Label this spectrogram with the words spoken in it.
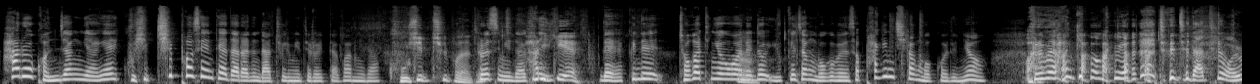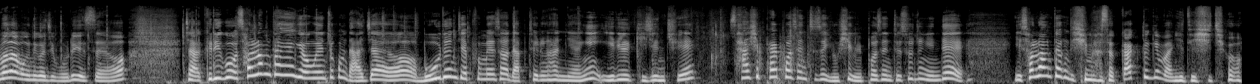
하루 권장량의 97%에 달하는 나트륨이 들어있다고 합니다. 97%? 그렇습니다. 한 끼에? 네. 근데 저 같은 경우만 해도 어. 육개장 먹으면서 파김치랑 먹거든요. 그러면 한 끼 먹으면 도대체 나트륨 얼마나 먹는 건지 모르겠어요. 자, 그리고 설렁탕의 경우에는 조금 낮 아요. 모든 제품에서 나트륨 함량이 일일 기준치의 48%에서 61% 수준인데 이 설렁탕 드시면서 깍두기 많이 드시죠.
